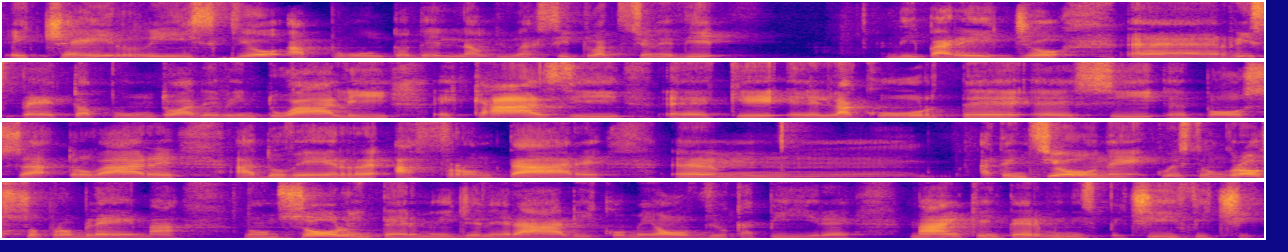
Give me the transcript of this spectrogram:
e c'è il rischio appunto della, di una situazione di di pareggio eh, rispetto appunto ad eventuali eh, casi eh, che eh, la Corte eh, si eh, possa trovare a dover affrontare. Ehm, Attenzione, questo è un grosso problema, non solo in termini generali, come è ovvio capire, ma anche in termini specifici.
